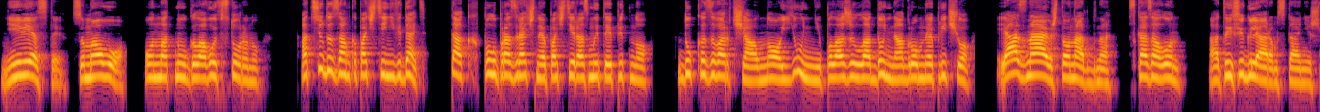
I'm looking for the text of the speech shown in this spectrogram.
Невесты. Самого. Он мотнул головой в сторону. Отсюда замка почти не видать. Так, полупрозрачное, почти размытое пятно. Дука заворчал, но Юнни положил ладонь на огромное плечо. «Я знаю, что надобно», — сказал он. «А ты фигляром станешь.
